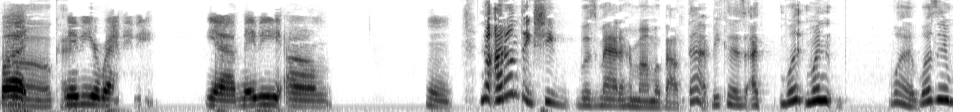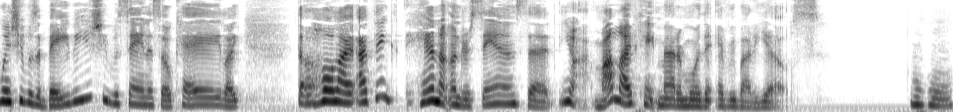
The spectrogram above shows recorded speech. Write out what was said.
But oh, okay. maybe you're right. Maybe yeah, maybe. Um, hmm. No, I don't think she was mad at her mom about that because I when, when what wasn't it when she was a baby she was saying it's okay like the whole I, I think Hannah understands that you know my life can't matter more than everybody else. Mhm.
